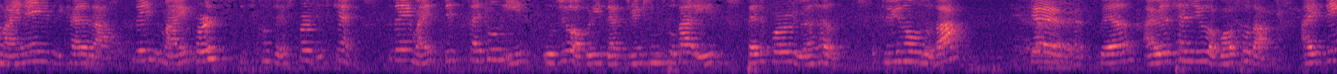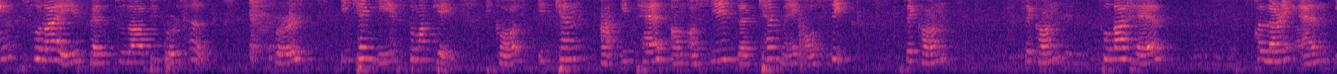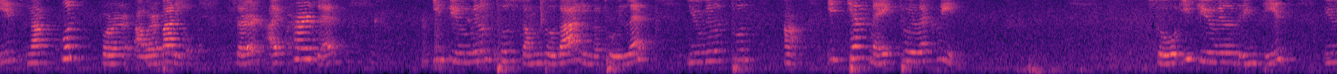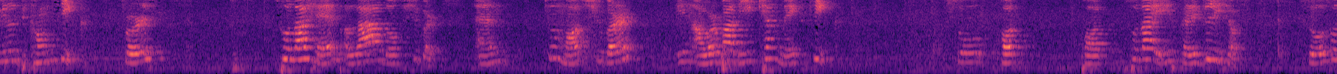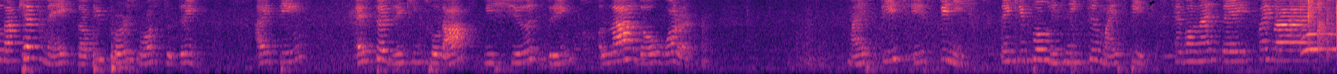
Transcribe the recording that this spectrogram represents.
my name is Michaela. Today is my first speech contest for this camp. Today my speech title is Would you agree that drinking soda is bad for your health? Do you know soda? Yes. Well, I will tell you about soda. I think soda is bad to the people's health. First, it can give stomachache because it can uh, it has an acid that can make us sick. Second, second, soda has coloring and it's not good for our body. Third, I've heard that if you will put some soda in the toilet, you will put uh, it can make toilet clean. So if you will drink this, you will become sick. First, soda has a lot of sugar and too much sugar in our body can make sick. So but but soda is very delicious. So soda can make the people wants to drink. I think after drinking soda, we should drink a lot of water. My speech is finished. Thank you for listening to my speech. Have a nice day. Bye bye.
